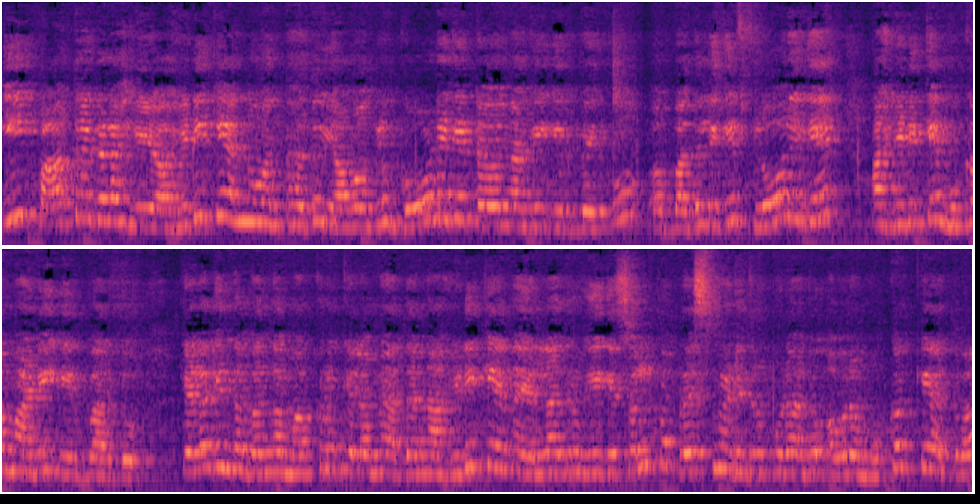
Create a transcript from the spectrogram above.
ಈ ಪಾತ್ರೆಗಳ ಹಿಡಿಕೆ ಅನ್ನುವಂತಹದ್ದು ಯಾವಾಗಲೂ ಗೋಡೆಗೆ ಟರ್ನ್ ಆಗಿ ಇರಬೇಕು. ಬದಲಿಗೆ ಫ್ಲೋರಿಗೆ ಆ ಹಿಡಿಕೆ ಮುಖ ಮಾಡಿ ಇರಬಾರ್ದು. ಕೆಳಗಿಂದ ಬಂದ ಮಕ್ಕಳು ಕೆಲವೊಮ್ಮೆ ಅದನ್ನ ಹಿಡಿಕೆಯನ್ನ ಎಲ್ಲಾದ್ರೂ ಹೀಗೆ ಸ್ವಲ್ಪ ಪ್ರೆಸ್ ಮಾಡಿದ್ರು ಕೂಡ ಅದು ಅವರ ಮುಖಕ್ಕೆ ಅಥವಾ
